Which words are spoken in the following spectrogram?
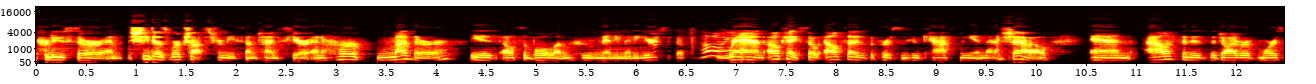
producer, and she does workshops for me sometimes here. And her mother is Elsa Bolam, who many, many years ago oh, yeah. ran. Okay, so Elsa is the person who cast me in that show. And Alison is the daughter of Maurice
